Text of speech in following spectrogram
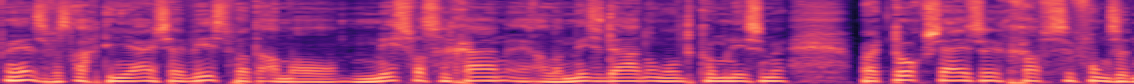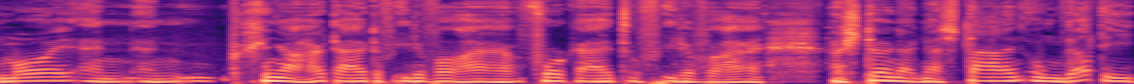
Ze was 18 jaar, zij wist wat allemaal mis was gegaan. Alle misdaden onder het communisme. Maar toch zei ze, gaf ze, vond ze het mooi. En, en ging haar hart uit, of in ieder geval haar voorkeur uit. Of in ieder geval haar, haar steun uit naar Stalin. Omdat hij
